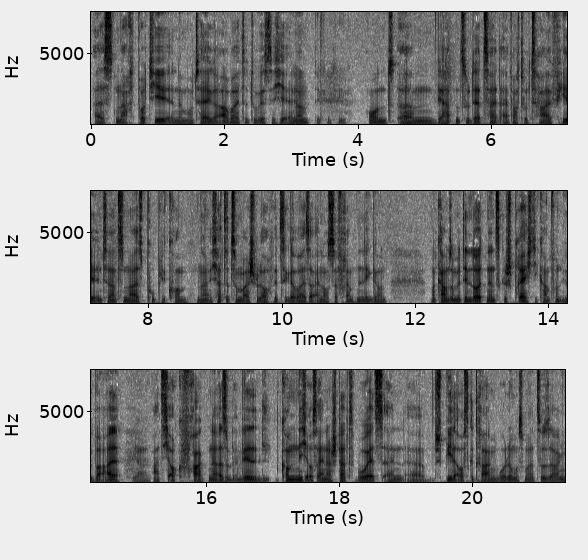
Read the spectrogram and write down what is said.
als Nachtportier in einem Hotel gearbeitet, du wirst dich erinnern. Ja, definitiv. Und ähm, wir hatten zu der Zeit einfach total viel internationales Publikum. Ne? Ich hatte zum Beispiel auch witzigerweise einen aus der Fremdenlegion man kam so mit den Leuten ins Gespräch, die kamen von überall. Ja. Hatte ich auch gefragt. Ne? Also wir kommen nicht aus einer Stadt, wo jetzt ein äh, Spiel ausgetragen wurde, muss man dazu sagen.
